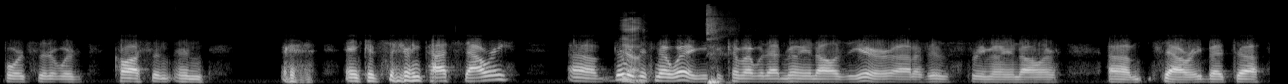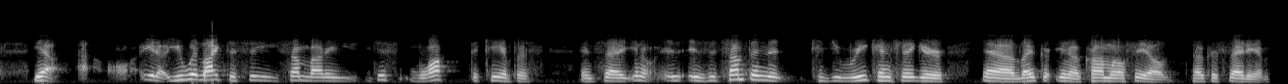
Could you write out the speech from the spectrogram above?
sports that it would cost, and and, and considering Pat's salary, uh, there was just no way you could come up with that million dollars a year out of his three million dollar um, salary. But uh, yeah, you know, you would like to see somebody just walk the campus and say, you know, is, is it something that could you reconfigure, uh, Loker, you know, Cromwell Field, Loker Stadium?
